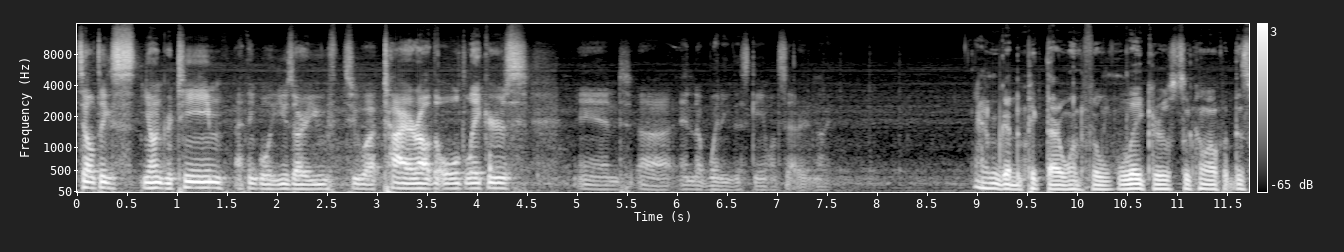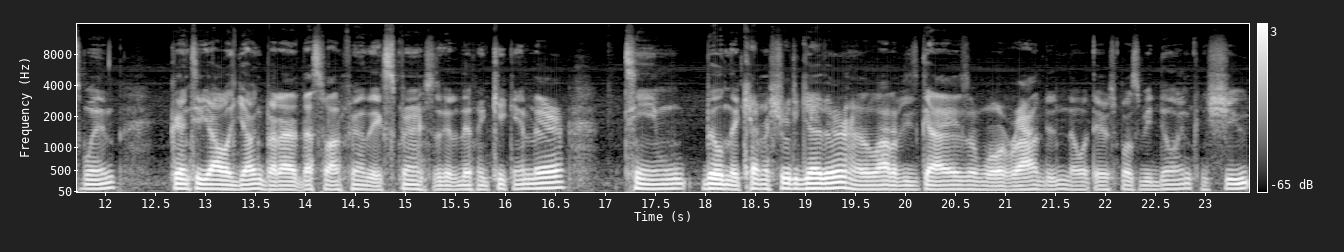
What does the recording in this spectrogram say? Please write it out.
Celtics younger team. I think we'll use our youth to uh, tire out the old Lakers and uh, end up winning this game on Saturday night. I'm gonna pick that one for Lakers to come up with this win. Granted, y'all are young, but uh, that's why I'm feeling the experience is gonna definitely kick in there. Team building their chemistry together. A lot of these guys are well rounded, know what they're supposed to be doing, can shoot.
